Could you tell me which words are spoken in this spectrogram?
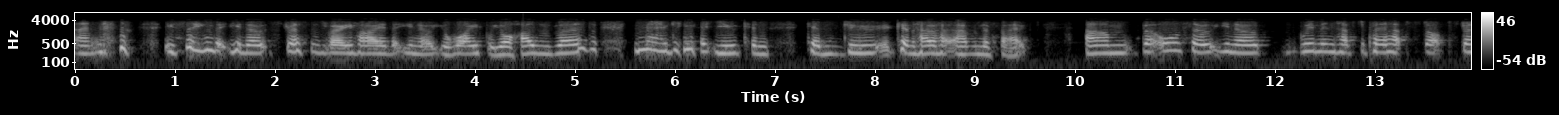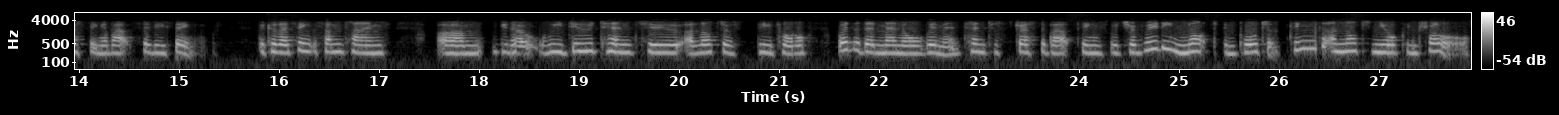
and he's saying that, you know, stress is very high, that, you know, your wife or your husband nagging at you can, can do, can have, have an effect. Um, but also, you know, women have to perhaps stop stressing about silly things because I think sometimes, um, you know, we do tend to, a lot of people, whether they're men or women, tend to stress about things which are really not important, things that are not in your control.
